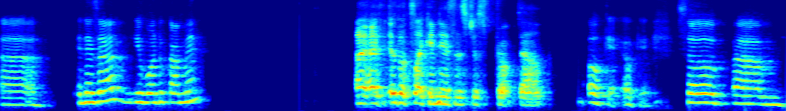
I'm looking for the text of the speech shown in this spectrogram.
Uh, Ineza, you want to come in? I, I, it looks like Inez has just dropped out. Okay, okay. So um,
